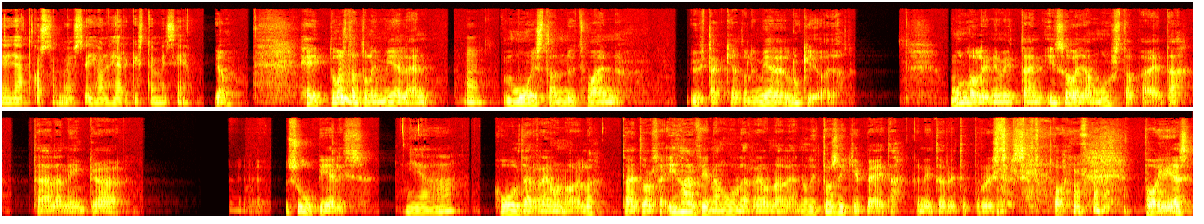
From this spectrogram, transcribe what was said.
ja jatkossa myös ihan herkistymisiä. Joo. Hei, tuosta mm. tuli mieleen, mm. muistan nyt vain yhtäkkiä tuli mieleen lukioajat. Mulla oli nimittäin isoja mustapäitä täällä niinkö suupielissä. Joo. Huulten reunoilla tai tuossa ihan siinä huulen reunoilla, ne oli tosi kipeitä, kun niitä yritti puristaa sieltä pois.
